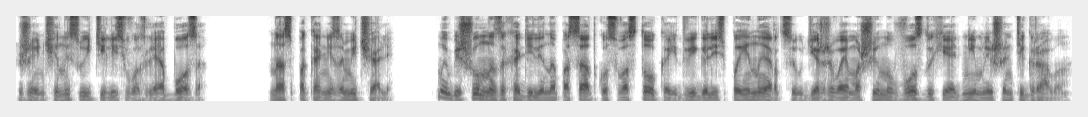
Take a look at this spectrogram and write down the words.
женщины суетились возле обоза. Нас пока не замечали. Мы бесшумно заходили на посадку с востока и двигались по инерции, удерживая машину в воздухе одним лишь антигравом.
